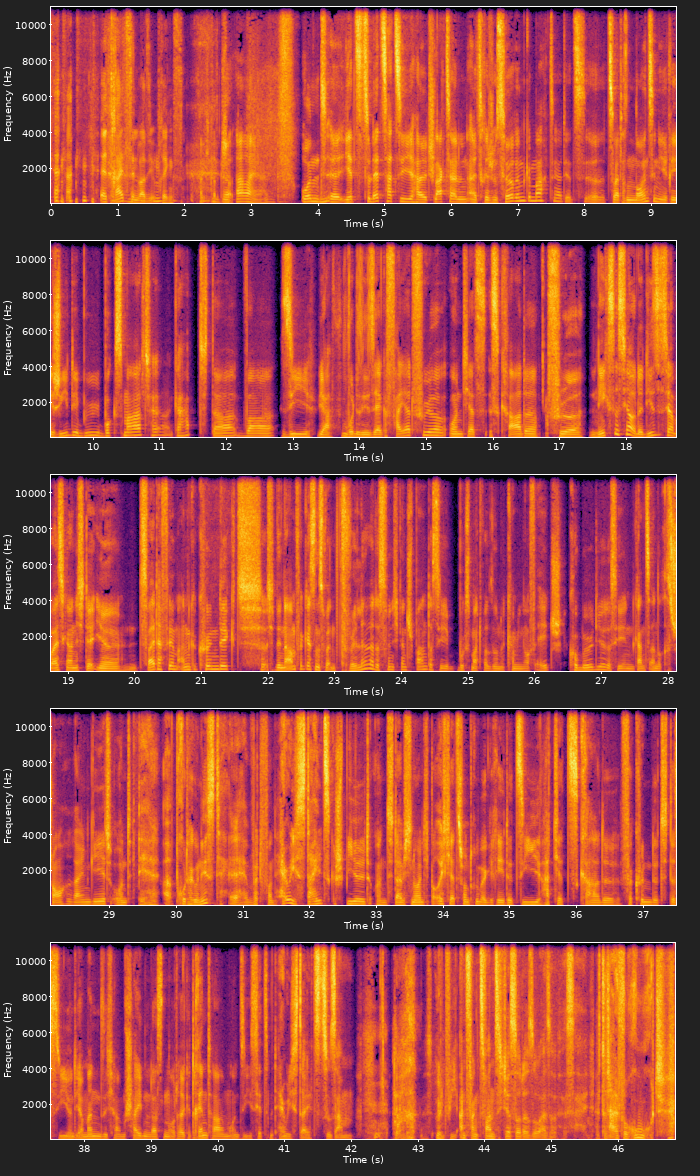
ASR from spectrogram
äh, 13 war sie übrigens, gerade geschaut. Ja, ah ja. Und äh, jetzt zuletzt hat sie halt Schlagzeilen als Regisseurin gemacht. Sie hat jetzt äh, 2019 ihr Regiedebüt Booksmart äh, gehabt. Da war sie ja, wurde sie sehr gefeiert für und jetzt ist gerade für nächstes Jahr oder dieses Jahr, weiß ich gar nicht, der ihr zweiter Film angekündigt. Ich habe den Namen vergessen, es wird ein Thriller, das finde ich ganz spannend, dass sie, Booksmart war so eine Coming-of-Age-Komödie, dass sie in ein ganz anderes Genre reingeht und der äh, Protagonist äh, wird von Harry Styles gespielt und da habe ich neulich bei euch jetzt schon drüber geredet. Sie hat jetzt gerade verkündet, dass sie und ihr Mann sich haben scheiden lassen oder getrennt haben und sie ist jetzt mit Harry Styles zusammen. Ach, irgendwie Anfang 20 ist oder so. Also ist halt total verrucht.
